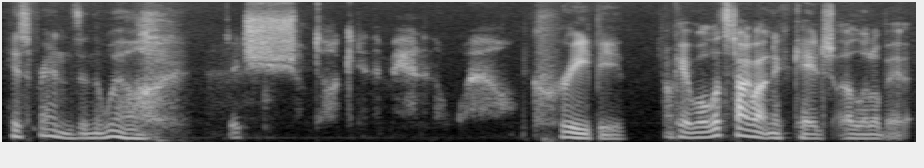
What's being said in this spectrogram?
his friends in the well. Like, Shh, I'm talking to the man in the well. creepy. Okay, well, let's talk about Nick Cage a little bit.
